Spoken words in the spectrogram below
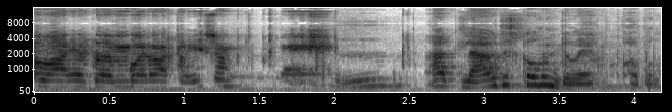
Oh, I have um, where do I place them? Mm, actually, I'll just go and do it. Cobble.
